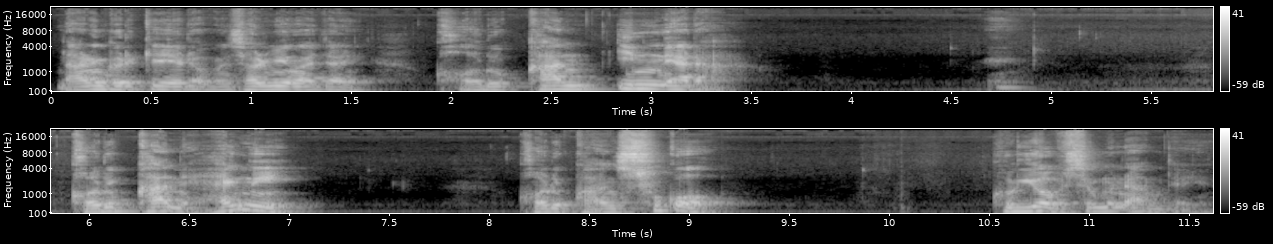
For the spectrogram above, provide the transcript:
나는 그렇게 여러분 설명하자니 거룩한 인내라. 거룩한 행위, 거룩한 수고, 그게 없으면 안 돼요.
